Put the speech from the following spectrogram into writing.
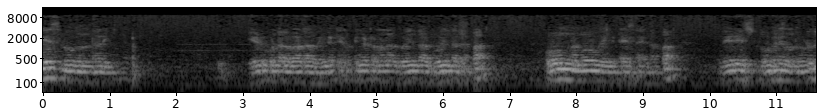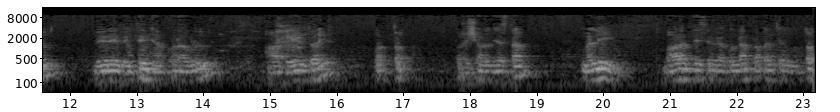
పోవాలి ఒకే స్లోగన్ ఉండాలి వాడ వెంకట వెంకటరమణ గోవింద గోవింద తప్ప ఓం నమో వెంకటేశాయ తప్ప వేరే స్లోగనే ఉండకూడదు వేరే వ్యక్తి జ్ఞాపకం రాకూడదు. ఆ పేరుతోనే మొత్తం ప్రక్షాళన చేస్తాం. మళ్ళీ భారతదేశం కాకుండా ప్రపంచం మొత్తం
